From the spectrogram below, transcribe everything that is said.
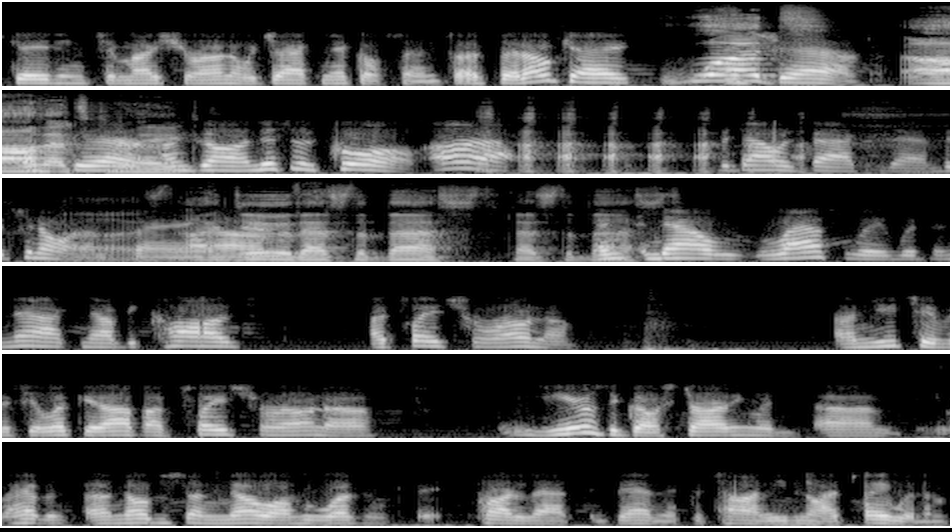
skating to My Sharona with Jack Nicholson. So I said, okay, What? and share. Oh, And that's share. great. I'm going. This is cool. All right, but that was back then. But you know what I'm saying. I Um, do. That's the best. That's the And best. now, lastly, with the knack, now because I played Sharona on YouTube, if you look it up, I played Sharona years ago, starting with um, I have an older son Noah who wasn't part of that band at the time, even though I played with him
